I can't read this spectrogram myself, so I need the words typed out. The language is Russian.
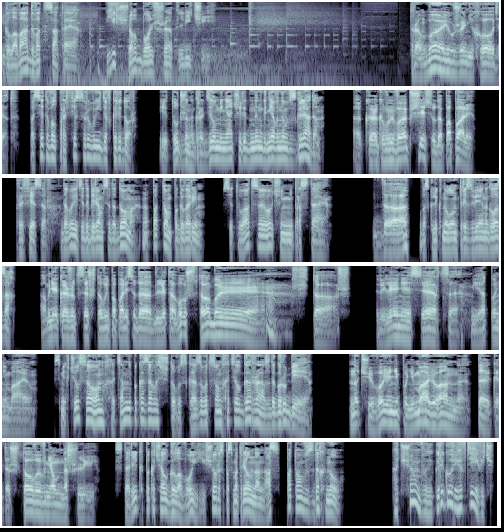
Глава 20. Еще больше отличий. «Трамваи уже не ходят», — посетовал профессор, выйдя в коридор. И тут же наградил меня очередным гневным взглядом. «А как вы вообще сюда попали?» «Профессор, давайте доберемся до дома, а потом поговорим. Ситуация очень непростая». «Да?» — воскликнул он трезвее на глазах. «А мне кажется, что вы попали сюда для того, чтобы...» «Что ж, веление сердца, я понимаю». Смягчился он, хотя мне показалось, что высказываться он хотел гораздо грубее. «Но чего я не понимаю, Анна, так это что вы в нем нашли?» Старик покачал головой, еще раз посмотрел на нас, потом вздохнул. «О чем вы, Григорий Авдеевич?»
